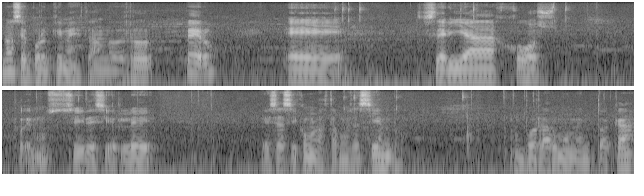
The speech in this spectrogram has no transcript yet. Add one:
no sé por qué me está dando error pero eh, sería host podemos sí decirle es así como lo estamos haciendo. Vamos a borrar un momento acá.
